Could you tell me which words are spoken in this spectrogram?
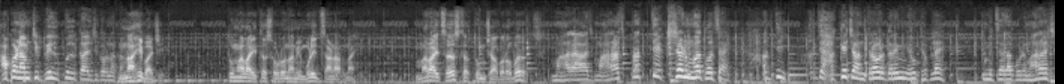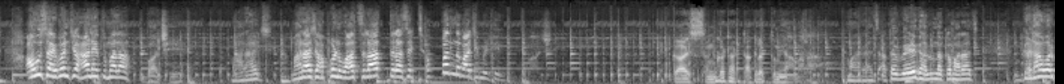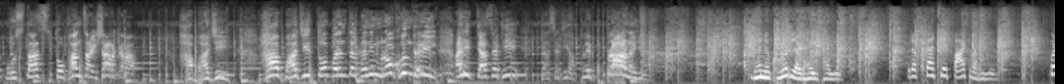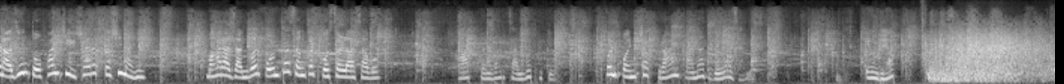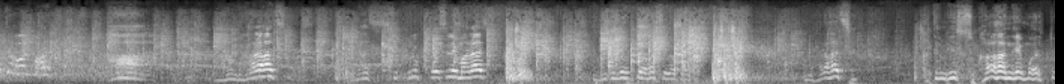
आपण आमची बिलकुल काळजी करू नका. नाही बाजी तुम्हाला इथं सोडून आम्ही मुळीच जाणार नाही. मरायचंच तर तुमच्या बरोबरच. महाराज महाराज प्रत्येक क्षण महत्त्वाचा आहे. अगदी अगदी हक्केच्या अंतरावर गरीब येऊ ठेपलाय. तुम्ही चला पुढे महाराज. आऊ साहेबांची हाण आहे तुम्हाला. बाजी. महाराज महाराज आपण वाचलात तर असे छप्पन्न बाजी मिळतील. बाजी. काय संकटात टाकलं तुम्ही आम्हाला? महाराज आता वेळ घालू नका महाराज. गडावर पोचताच तोफांचा इशारा करा. हा बाजी हा बाजी तोपर्यंत गनिम रोखून धरील आणि त्यासाठी त्यासाठी आपले प्राणही. घनघोर लढाई झाली. रक्ताचे पाठ वाहिले. पण अजून तोफांची इशारत कशी नाही? महाराजांवर कोणतं संकट कोसळलं असावं? हात तलवार चालवत होते पण पंच प्राण कानात गोळा झाले. एवढ्यात महाराज! हा महाराज! सुखरूप पोचले महाराज! महाराज आता मी सुखाने मरतो.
